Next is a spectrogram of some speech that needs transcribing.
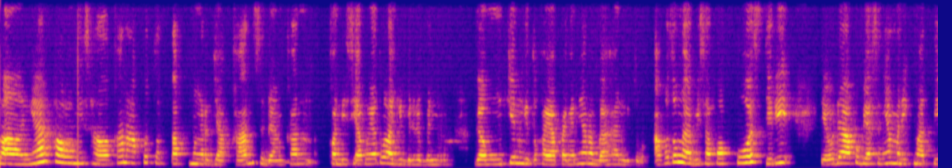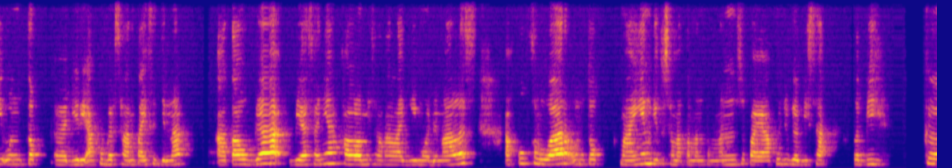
Soalnya kalau misalkan aku tetap mengerjakan, sedangkan kondisi aku ya tuh lagi bener-bener gak mungkin gitu kayak pengennya rebahan gitu. Aku tuh nggak bisa fokus jadi ya udah aku biasanya menikmati untuk uh, diri aku bersantai sejenak atau enggak biasanya kalau misalkan lagi mode males aku keluar untuk main gitu sama teman-teman supaya aku juga bisa lebih ke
